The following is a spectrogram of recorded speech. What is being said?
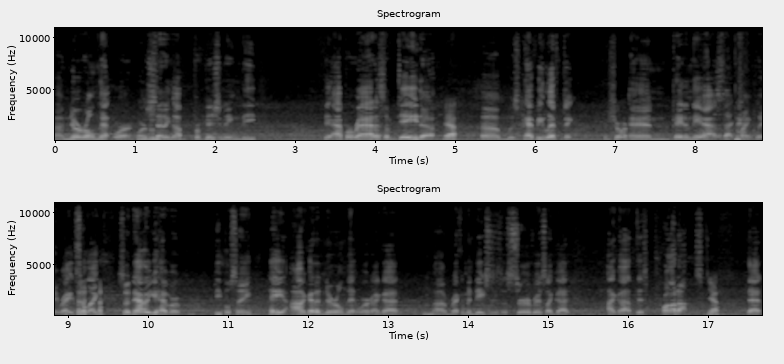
a, neural network or Mm-hmm. setting up, provisioning the, the apparatus of data Yeah, um, was heavy lifting for sure. and pain in the ass, that frankly, right? So like, so now you have a, people saying, hey, I got a neural network, I got Mm-hmm. uh, recommendations as a service, I got, I got this product yeah, that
